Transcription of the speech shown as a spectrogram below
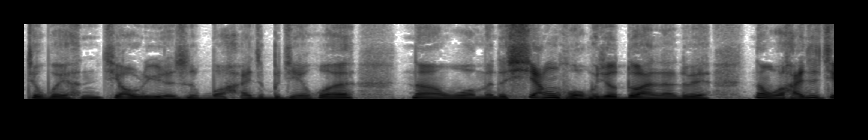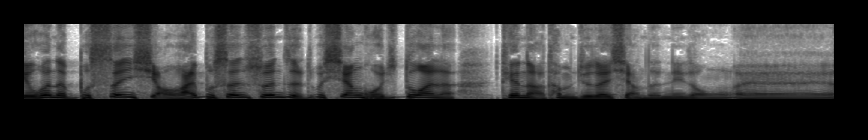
就会很焦虑的是，我孩子不结婚，那我们的香火不就断了，对不对？那我孩子结婚了，不生小孩，不生孙子，这不香火就断了？天哪！他们就在想着那种，呃，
